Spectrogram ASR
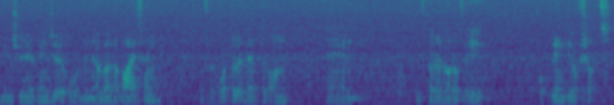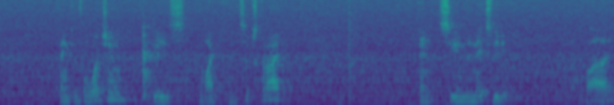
Venturi Avenger or the Nova Leviathan with a bottle adapter on. And you've got a lot of air for plenty of shots. Thank you for watching. Please like and subscribe. And see you in the next video bye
